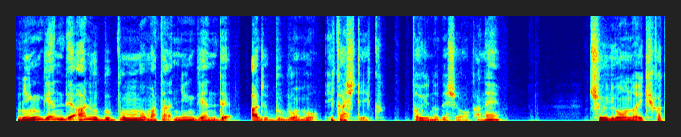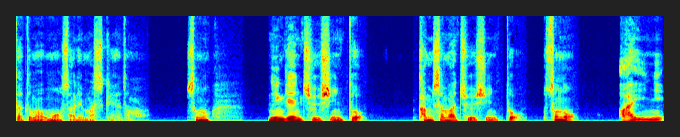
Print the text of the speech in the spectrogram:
人間である部分もまた人間である部分を生かしていくというのでしょうかね。中庸の生き方とも申されますけれどもその人間中心と神様中心とその愛に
